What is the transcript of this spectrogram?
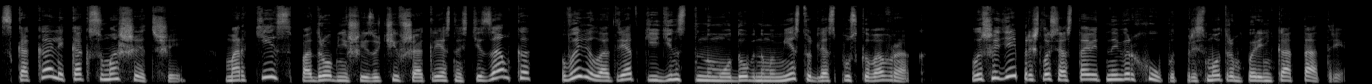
Скакали, как сумасшедшие. Маркиз, подробнейше изучивший окрестности замка, вывел отряд к единственному удобному месту для спуска во враг. Лошадей пришлось оставить наверху под присмотром паренька Татри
